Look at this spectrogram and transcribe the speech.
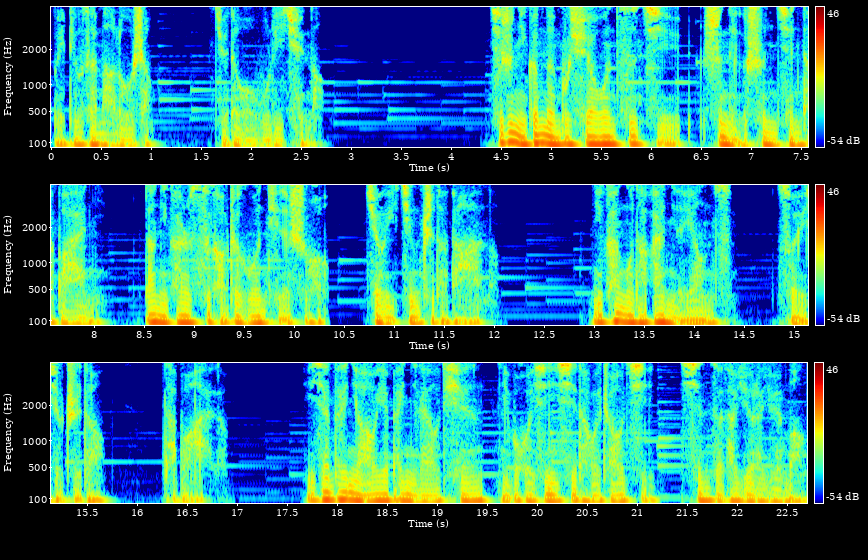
被丢在马路上，觉得我无理取闹。其实你根本不需要问自己是哪个瞬间他不爱你，当你开始思考这个问题的时候，就已经知道答案了。你看过他爱你的样子，所以就知道他不爱了。以前陪你熬夜陪你聊天，你不回信息他会着急，现在他越来越忙。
